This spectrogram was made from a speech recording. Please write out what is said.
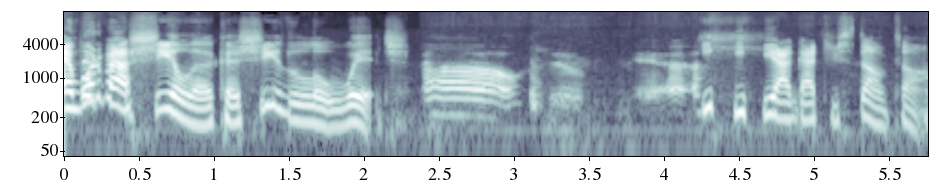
And what about Sheila? Because she's a little witch. Oh shoot, yeah. I got you stumped, huh?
